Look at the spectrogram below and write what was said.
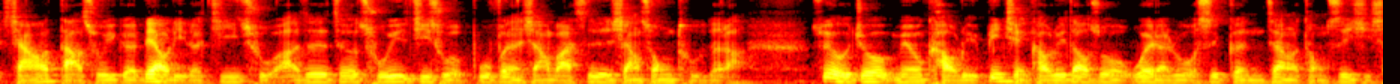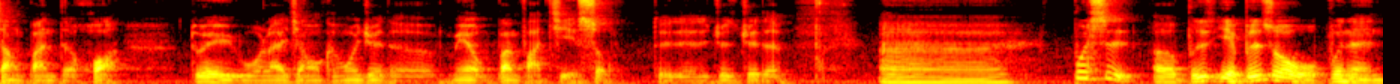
想要打出一个料理的基础啊，这这个厨艺基础的部分的想法是相冲突的啦。所以我就没有考虑，并且考虑到说，未来如果是跟这样的同事一起上班的话，对我来讲，我可能会觉得没有办法接受。对对，就是觉得，呃，不是，呃，不是，也不是说我不能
